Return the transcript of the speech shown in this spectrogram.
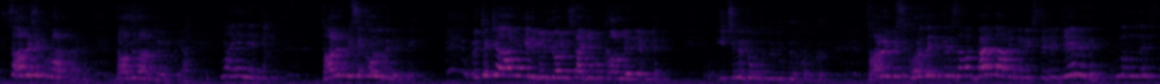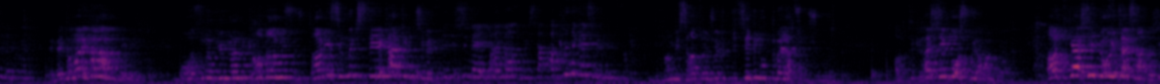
Sadece kulak verdim. Daldılar yine uykuya. Yan yana yatıyoruz. Tanrım bizi korudu dedi. Öteki abimleri beni görmüşler gibi bu kanlı ellerimle. İçime doğdu duydukları korku. Tanrım bizi koru dedikleri zaman ben de abim demek istedim diyemedim. Bunların bu kadar. Evet ama ne tamam dedim. Boğazımda düğümlendi kaldı anlıyorsun. Tanrı'ya sığınmak isteye yakarken içime. Size düşünmeye gelmez bu işler. Aklını kaçırdınız. Bundan bir saat önce ölüp gitseydim mutlu bela tutmuş olurdu. Artık her şey boş bu yalan. Artık her şey bir oyuncak sadece.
